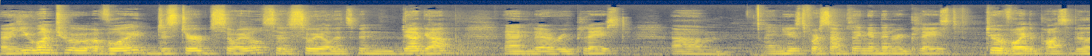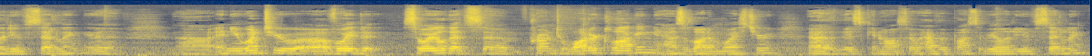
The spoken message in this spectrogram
Uh, you want to avoid disturbed soil, so soil that's been dug up and uh, replaced um, and used for something and then replaced to avoid the possibility of settling. Uh, uh, and you want to uh, avoid soil that's uh, prone to water clogging, has a lot of moisture. Uh, this can also have the possibility of settling.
